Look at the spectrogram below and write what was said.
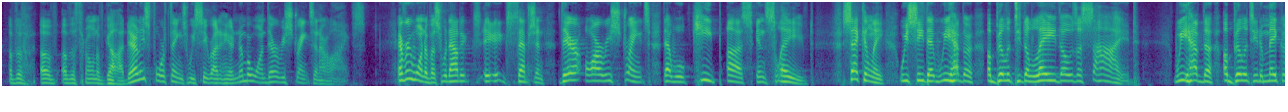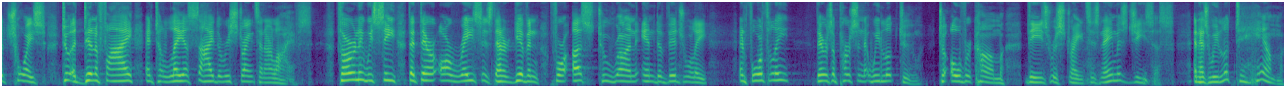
of the, of, of the throne of God. There are at least four things we see right in here. Number one, there are restraints in our lives. Every one of us, without ex- exception, there are restraints that will keep us enslaved. Secondly, we see that we have the ability to lay those aside. We have the ability to make a choice to identify and to lay aside the restraints in our lives. Thirdly, we see that there are races that are given for us to run individually. And fourthly, there's a person that we look to to overcome these restraints. His name is Jesus. And as we look to him,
